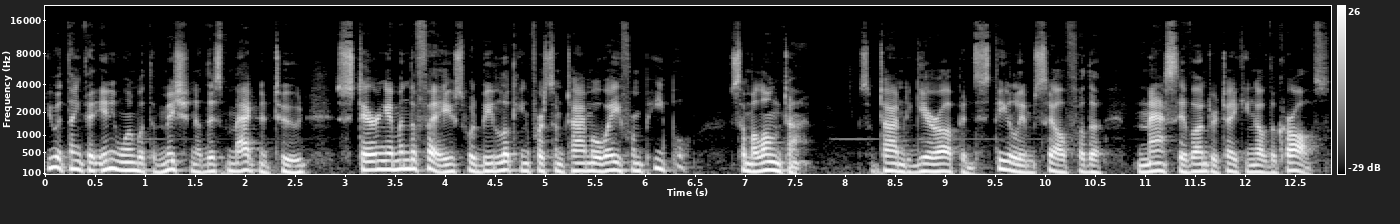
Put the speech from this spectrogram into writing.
You would think that anyone with a mission of this magnitude staring him in the face would be looking for some time away from people, some alone time, some time to gear up and steel himself for the massive undertaking of the cross.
